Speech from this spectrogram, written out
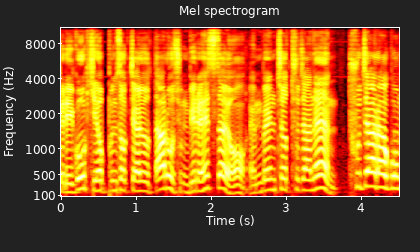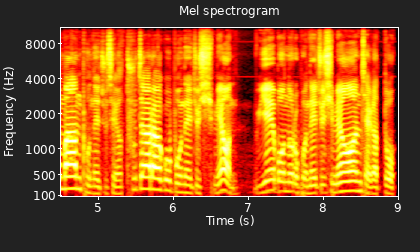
그리고 기업 분석 자료 따로 준비를 했어요. 엠벤처 투자는 투자라고만 보내주세요. 투자라고 보내주시면 위에 번호로 보내주시면 제가 또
